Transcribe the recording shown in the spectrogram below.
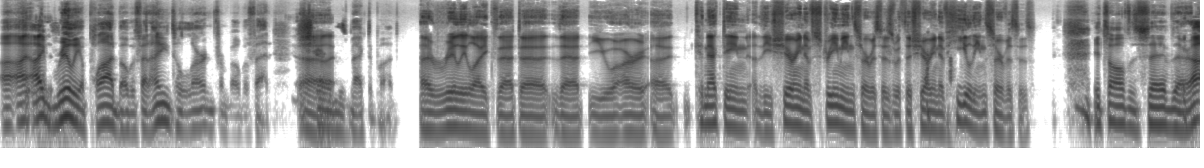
uh, I, I really applaud Boba Fett. I need to learn from Boba Fett. Sharing Uh, his Bacta pod. I really like that uh, that you are uh, connecting the sharing of streaming services with the sharing of healing services. it's all the same there. Uh,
